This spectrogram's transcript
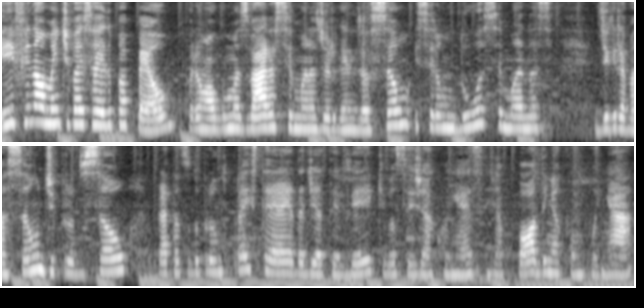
E finalmente vai sair do papel. Foram algumas várias semanas de organização e serão duas semanas de gravação, de produção, para estar tá tudo pronto para a estreia da Dia TV, que vocês já conhecem, já podem acompanhar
